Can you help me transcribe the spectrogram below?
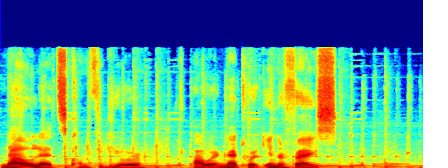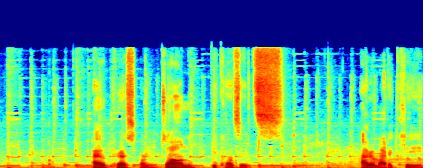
Now let's configure our network interface. I'll press on done because it's automatically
